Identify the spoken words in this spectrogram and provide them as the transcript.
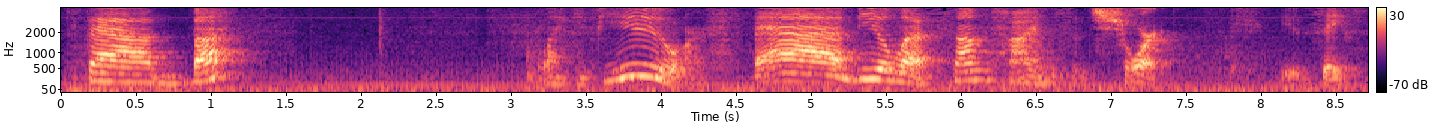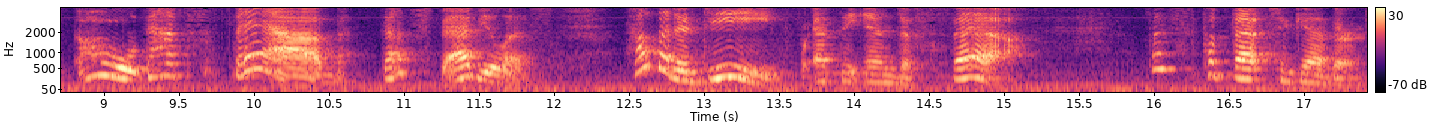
Fab, like if you are fabulous, sometimes it's short. You'd say, oh, that's fab, that's fabulous. How about a D at the end of fa? Let's put that together.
